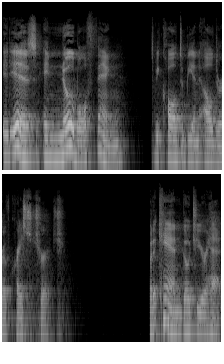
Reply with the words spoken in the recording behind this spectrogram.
It is a noble thing to be called to be an elder of Christ's church. But it can go to your head.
